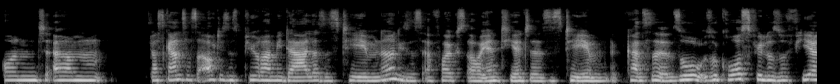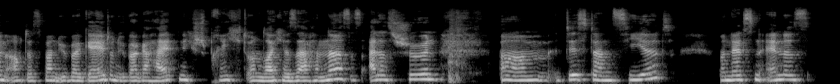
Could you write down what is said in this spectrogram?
Und ähm, das Ganze ist auch dieses pyramidale System, ne? dieses erfolgsorientierte System. Da kannst du so, so groß philosophieren, auch dass man über Geld und über Gehalt nicht spricht und solche Sachen. Ne? Es ist alles schön ähm, distanziert. Und letzten Endes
